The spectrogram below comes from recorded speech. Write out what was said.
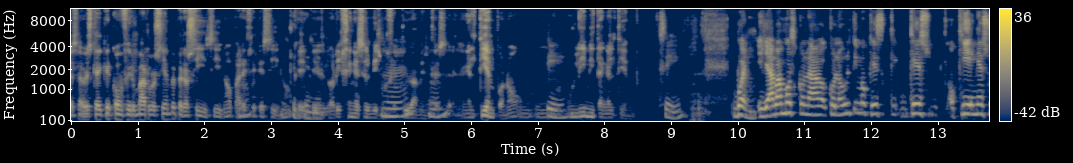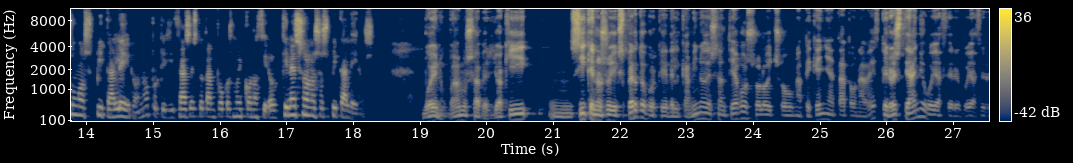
Ya sabes que hay que confirmarlo siempre, pero sí, sí, ¿no? Parece que sí, ¿no? Que, el origen es el mismo, efectivamente, es en el tiempo, ¿no? Un, límite en el tiempo. Sí. Bueno, y ya vamos con, la, con lo último, que es, qué es o quién es un hospitalero, ¿no? Porque quizás esto tampoco es muy conocido. ¿Quiénes son los hospitaleros? Bueno, vamos a ver. Yo aquí Mm, sí que no soy experto porque del Camino de Santiago solo he hecho una pequeña etapa una vez, pero este año voy a hacer, voy a hacer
